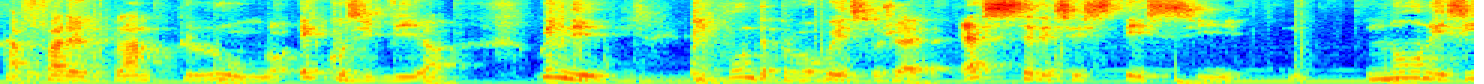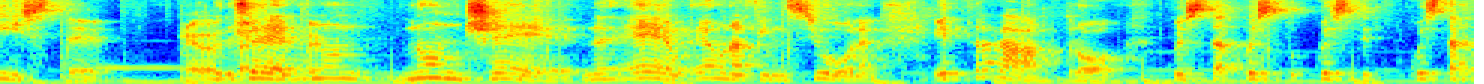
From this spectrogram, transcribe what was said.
a fare il plank più lungo e così via. Quindi il punto è proprio questo, cioè essere se stessi non esiste. Cioè, non, non, c'è, è, è, una finzione. E tra l'altro, questa, questo, queste, questa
